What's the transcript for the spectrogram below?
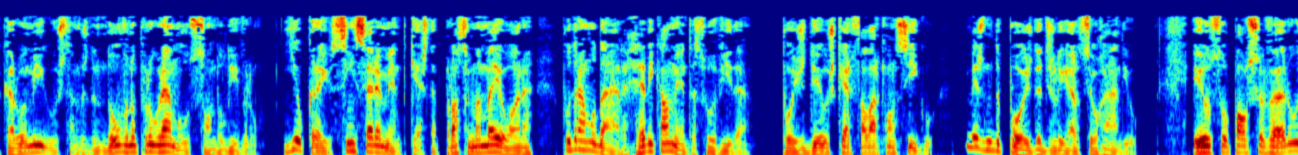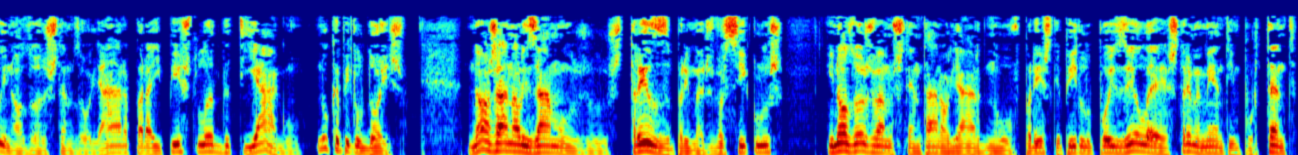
caro amigo, estamos de novo no programa O Som do Livro. E eu creio sinceramente que esta próxima meia hora poderá mudar radicalmente a sua vida, pois Deus quer falar consigo, mesmo depois de desligar o seu rádio. Eu sou Paulo Chaveiro e nós hoje estamos a olhar para a Epístola de Tiago, no capítulo 2. Nós já analisamos os 13 primeiros versículos e nós hoje vamos tentar olhar de novo para este capítulo, pois ele é extremamente importante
